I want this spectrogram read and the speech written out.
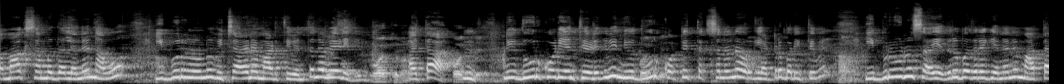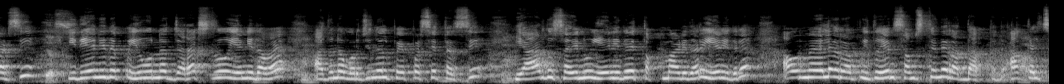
ಸಮಾಕ್ಷಮದಲ್ಲೇ ನಾವು ಇಬ್ಬರೂ ವಿಚಾರಣೆ ಮಾಡ್ತೀವಿ ಅಂತ ನಾವು ಹೇಳಿದ್ವಿ. ಆಯ್ತಾ? ನೀವು ದೂರು ಕೊಡಿ ಅಂತ ಹೇಳಿದ್ವಿ. ನೀವು ದೂರು ಕೊಟ್ಟಿದ ತಕ್ಷಣನೇ ಅವ್ರಿಗೆ ಲೆಟ್ರ್ ಬರಿತೀವಿ. ಇಬ್ರು ಸಹ ಎದುರು ಬದರಿಗೆ ಏನೇನೆ ಮಾತಾಡಿಸಿ ಇದೇನಿದೆ ಇವನ್ನ ಜೆರಾಕ್ಸ್ ಏನಿದಾವೆ ಅದನ್ನ ಒರಿಜಿನಲ್ ಪೇಪರ್ಸೇ ತರಿಸಿ ಯಾರ್ದು ಸೈನು ಏನಿದೆ ತಪ್ಪು ಮಾಡಿದ್ದಾರೆ ಏನಿದ್ರೆ ಅವ್ರ ಮೇಲೆ ಇದು ಏನು ಸಂಸ್ಥೆನೇ ರದ್ದಾಗ್ತದೆ. ಆ ಕೆಲಸ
